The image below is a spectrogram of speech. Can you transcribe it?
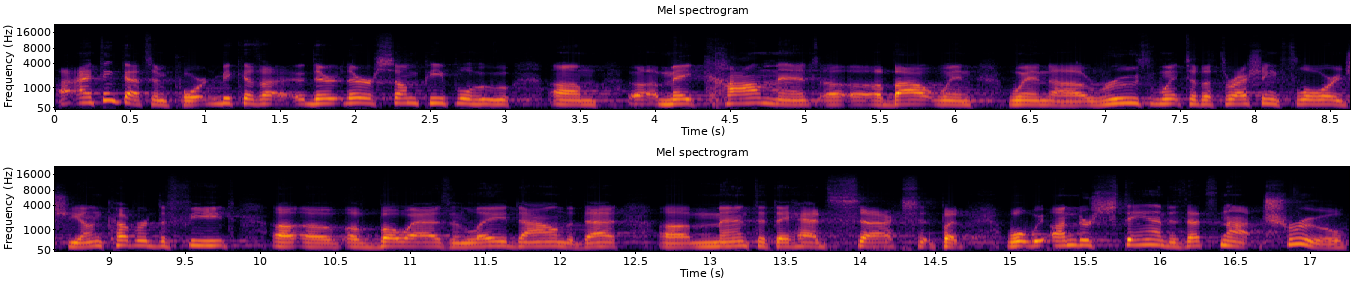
I think that's important because I, there, there are some people who um, uh, make comment uh, uh, about when, when uh, Ruth went to the threshing floor and she uncovered the feet uh, of, of, Boaz and laid down, that that uh, meant that they had sex. But what we understand is that's not true.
